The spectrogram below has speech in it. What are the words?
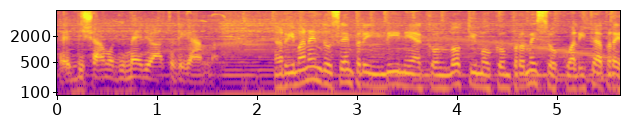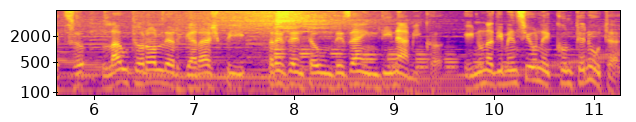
eh, diciamo di medio-alto di gamma. Rimanendo sempre in linea con l'ottimo compromesso qualità-prezzo, l'Autoroller Garage P presenta un design dinamico, in una dimensione contenuta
